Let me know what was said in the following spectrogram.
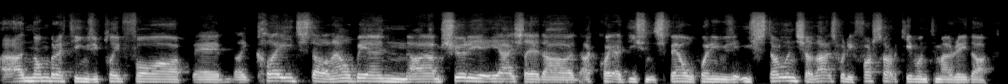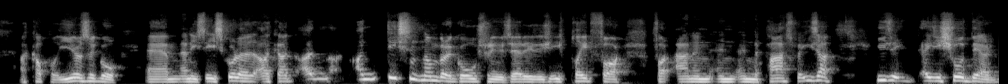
a number of teams. He played for uh, like Clyde, Stirling Albion. I'm sure he, he actually had a, a, quite a decent spell when he was at East Stirlingshire. That's where he first sort of came onto my radar a couple of years ago. Um, and he, he scored a, like a, a, decent number of goals when he was there. He's, played for for Annan in, in the past, but he's a he's as he showed there,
